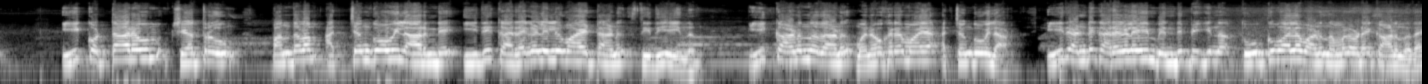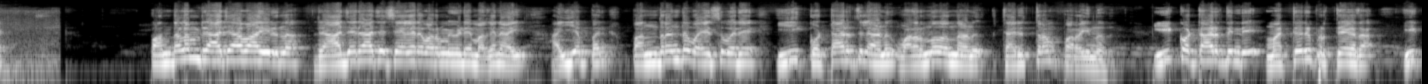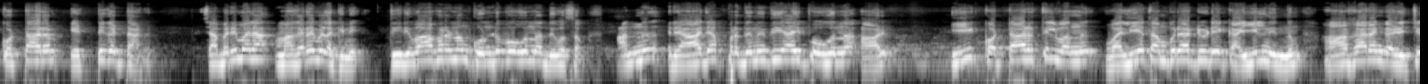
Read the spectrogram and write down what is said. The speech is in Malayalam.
ഈ കൊട്ടാരവും ക്ഷേത്രവും പന്തളം അച്ചൻകോവിലാറിന്റെ ഇരു കരകളിലുമായിട്ടാണ് സ്ഥിതി ചെയ്യുന്നത്. ഈ കാണുന്നതാണ് മനോഹരമായ അച്ചങ്കോവിലാർ ഈ രണ്ട് കരകളെയും ബന്ധിപ്പിക്കുന്ന തൂക്കുപാലമാണ് നമ്മളിവിടെ കാണുന്നത്. പന്തളം രാജാവായിരുന്ന രാജരാജശേഖരവർമ്മയുടെ മകനായി അയ്യപ്പൻ പന്ത്രണ്ട് വയസ്സുവരെ ഈ കൊട്ടാരത്തിലാണ് വളർന്നതെന്നാണ് ചരിത്രം പറയുന്നത്. ഈ കൊട്ടാരത്തിന്റെ മറ്റൊരു പ്രത്യേകത ഈ കൊട്ടാരം എട്ടുകെട്ടാണ്. ശബരിമല മകരവിളക്കിന് തിരുവാഭരണം കൊണ്ടുപോകുന്ന ദിവസം അന്ന് രാജപ്രതിനിധിയായി പോകുന്ന ആൾ ഈ കൊട്ടാരത്തിൽ വന്ന് വലിയ തമ്പുരാട്ടിയുടെ കയ്യിൽ നിന്നും ആഹാരം കഴിച്ച്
